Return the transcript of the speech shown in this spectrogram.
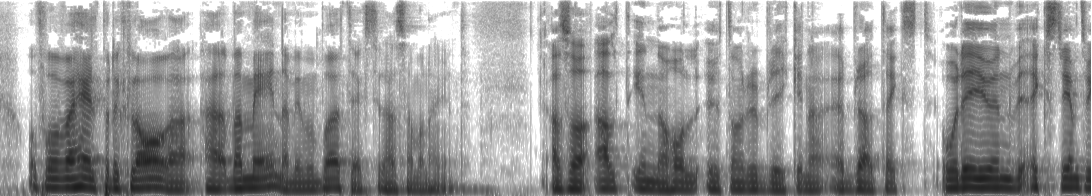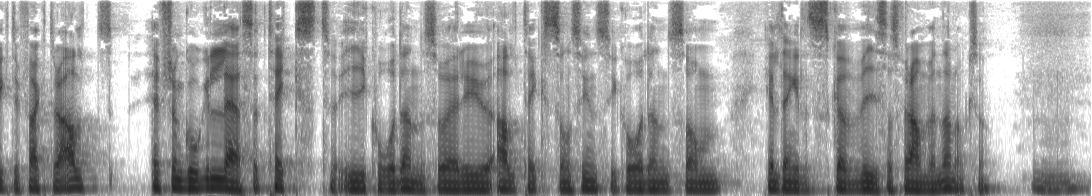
Och för att vara helt på det klara här, vad menar vi med brödtext i det här sammanhanget? Alltså allt innehåll utom rubrikerna är brödtext. Och det är ju en extremt viktig faktor. Allt, eftersom Google läser text i koden så är det ju all text som syns i koden som helt enkelt ska visas för användaren också. Eh,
